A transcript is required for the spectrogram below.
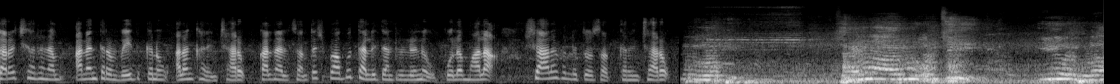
కరచాలనం అనంతరం వేదికను అలంకరించారు. కల్నల్ సంతోష్ బాబు తల్లిదండ్రులను పూలమాల శాలవలతో సత్కరించారు. కూడా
